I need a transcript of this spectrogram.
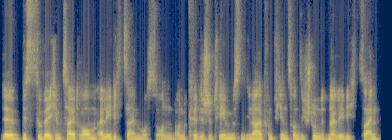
äh, bis zu welchem Zeitraum erledigt sein muss. Und, und kritische Themen müssen innerhalb von 24 Stunden erledigt sein.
